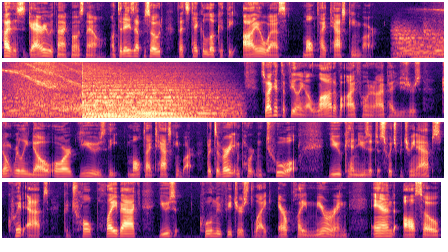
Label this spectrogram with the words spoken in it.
Hi, this is Gary with MacMost Now. On today's episode, let's take a look at the iOS multitasking bar. So I get the feeling a lot of iPhone and iPad users don't really know or use the multitasking bar, but it's a very important tool. You can use it to switch between apps, quit apps, control playback, use cool new features like AirPlay mirroring, and also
